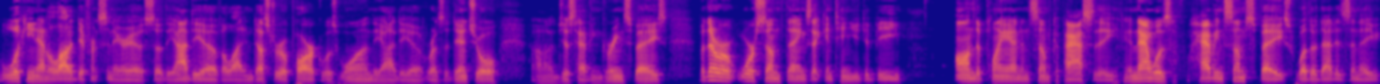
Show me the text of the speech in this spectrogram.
looking at a lot of different scenarios. So the idea of a light industrial park was one, the idea of residential, uh, just having green space. But there were, were some things that continued to be on the plan in some capacity, and that was having some space, whether that is in a,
